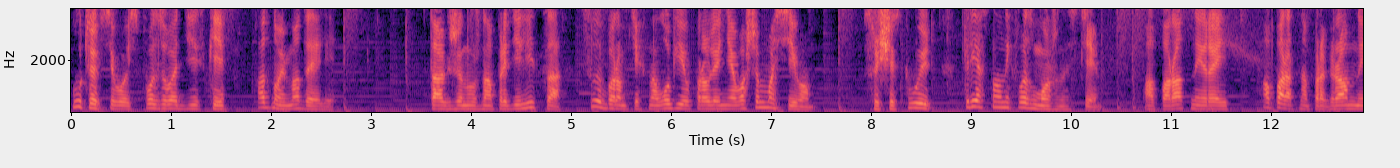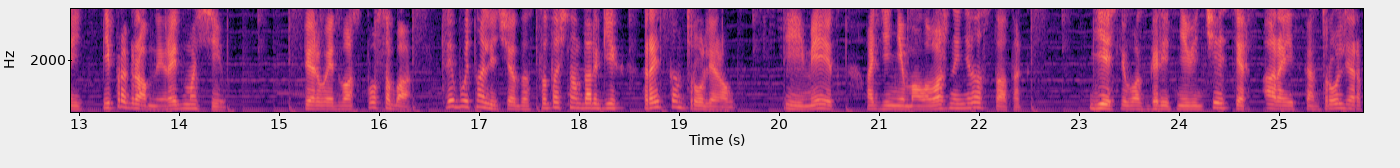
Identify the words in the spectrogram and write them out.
лучше всего использовать диски одной модели. Также нужно определиться с выбором технологии управления вашим массивом Существует три основных возможности – аппаратный RAID, аппаратно-программный и программный RAID массив. Первые два способа требуют наличия достаточно дорогих RAID контроллеров и имеют один немаловажный недостаток. Если у вас горит не винчестер, а RAID контроллер,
